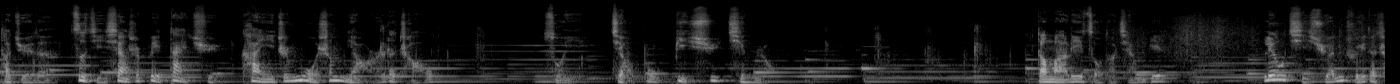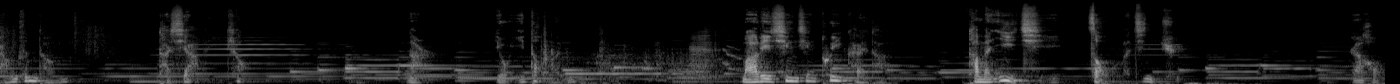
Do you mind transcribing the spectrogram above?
他觉得自己像是被带去看一只陌生鸟儿的巢，所以脚步必须轻柔。当玛丽走到墙边。撩起悬垂的常春藤，他吓了一跳。那儿有一道门。玛丽轻轻推开它，他们一起走了进去。然后，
